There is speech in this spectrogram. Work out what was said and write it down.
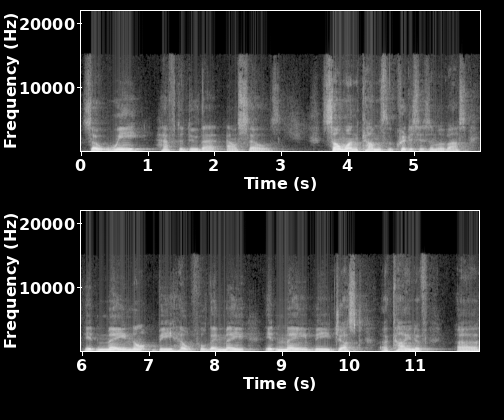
So we have to do that ourselves. Someone comes with criticism of us, it may not be helpful. They may, it may be just a kind of uh,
